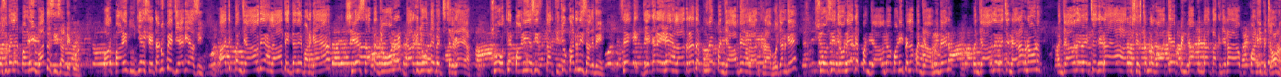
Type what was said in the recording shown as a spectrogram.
ਉਸ ਵੇਲੇ ਪਾਣੀ ਵੱਧ ਸੀ ਸਾਡੇ ਕੋਲ ਔਰ ਪਾਣੀ ਦੂਜੀਆਂ ਸਟੇਟਾਂ ਨੂੰ ਭੇਜਿਆ ਗਿਆ ਸੀ। ਅੱਜ ਪੰਜਾਬ ਦੇ ਹਾਲਾਤ ਇਦਾਂ ਦੇ ਬਣ ਗਏ ਆ 6-7 ਜ਼ੋਨ ਡਾਰਕ ਜ਼ੋਨ ਦੇ ਵਿੱਚ ਚਲ ਗਏ ਆ। ਸੋ ਉੱਥੇ ਪਾਣੀ ਅਸੀਂ ਧਰਤੀ 'ਚੋਂ ਕੱਢ ਨਹੀਂ ਸਕਦੇ। ਜੇਕਰ ਇਹ ਹਾਲਾਤ ਰਹੇ ਤਾਂ ਪੂਰੇ ਪੰਜਾਬ ਦੇ ਹਾਲਾਤ ਖਰਾਬ ਹੋ ਜਾਣਗੇ। ਸੋ ਅਸੀਂ ਚਾਹੁੰਦੇ ਆ ਕਿ ਪੰਜਾਬ ਦਾ ਪਾਣੀ ਪਹਿਲਾਂ ਪੰਜਾਬ ਨੂੰ ਦੇਣ, ਪੰਜਾਬ ਦੇ ਵਿੱਚ ਨਹਿਰਾਂ ਬਣਾਉਣ ਪੰਜਾਬ ਦੇ ਵਿੱਚ ਜਿਹੜਾ ਆ ਆਰਓ ਸਿਸਟਮ ਲਗਵਾ ਕੇ ਪਿੰਡਾਂ ਪਿੰਡਾਂ ਤੱਕ ਜਿਹੜਾ ਆ ਪਾਣੀ ਪਹੁੰਚਾਉਣ।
